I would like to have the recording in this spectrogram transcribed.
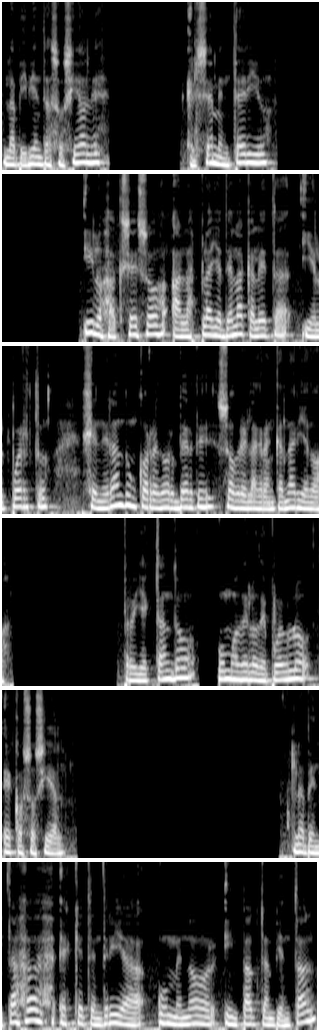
las viviendas sociales, el cementerio y los accesos a las playas de la Caleta y el puerto, generando un corredor verde sobre la Gran Canaria 2, proyectando un modelo de pueblo ecosocial. La ventaja es que tendría un menor impacto ambiental,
